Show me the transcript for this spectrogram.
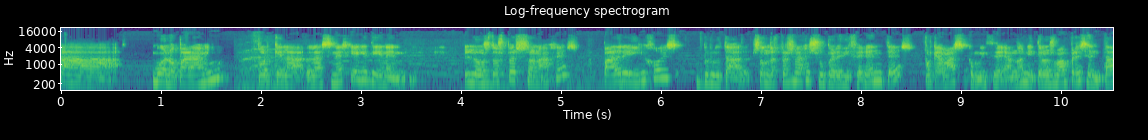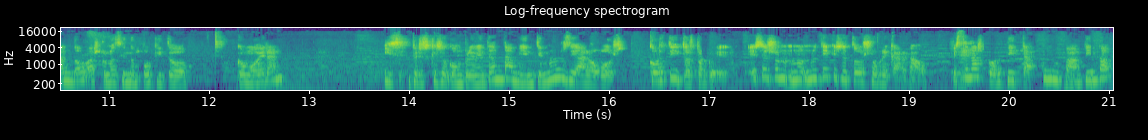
Ah, bueno, para mí, porque la, sinergia que tienen los dos personajes, padre e hijo, es brutal. Son dos personajes súper diferentes, porque además, como dice Andoni, te los van presentando, vas conociendo un poquito cómo eran. Y, pero es que se complementan también, tienen unos diálogos cortitos, porque es eso, no, no tiene que ser todo sobrecargado. Escenas cortitas, pim pam, pim pam,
